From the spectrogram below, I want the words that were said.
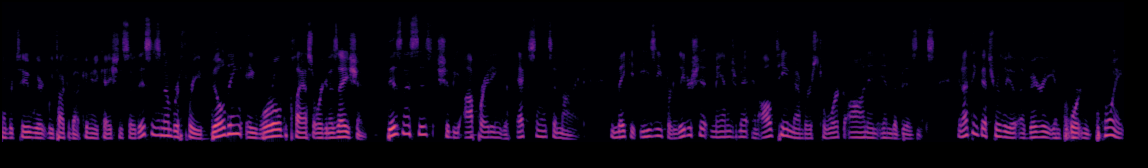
Number two, we we talked about communication. So, this is number three building a world class organization. Businesses should be operating with excellence in mind and make it easy for leadership, management, and all team members to work on and in the business. And I think that's really a, a very important point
